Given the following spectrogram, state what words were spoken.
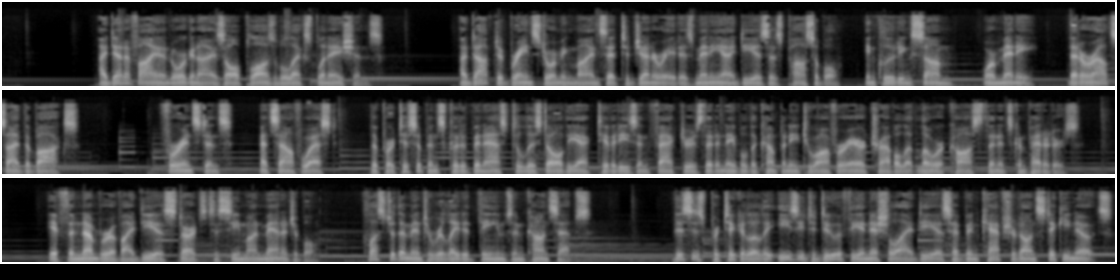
Identify and organize all plausible explanations. Adopt a brainstorming mindset to generate as many ideas as possible, including some, or many, that are outside the box. For instance, at Southwest, the participants could have been asked to list all the activities and factors that enable the company to offer air travel at lower costs than its competitors. If the number of ideas starts to seem unmanageable, cluster them into related themes and concepts. This is particularly easy to do if the initial ideas have been captured on sticky notes.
